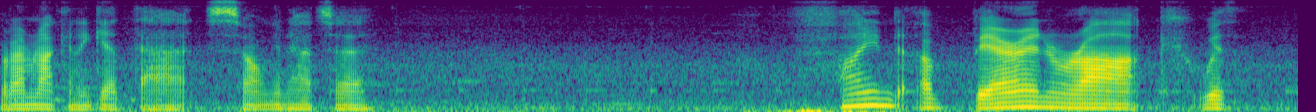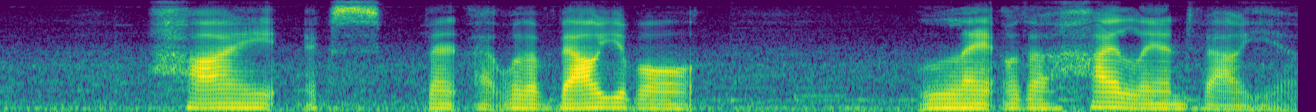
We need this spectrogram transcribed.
But I'm not gonna get that, so I'm gonna have to... Find a barren rock with high expen- uh, with a valuable land with a high land value.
